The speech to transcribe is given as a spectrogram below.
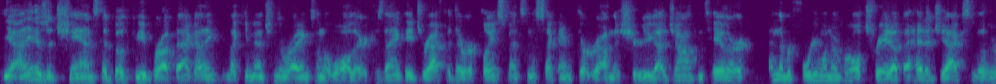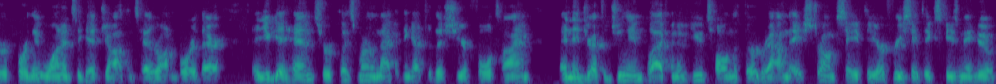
Yeah, I think there's a chance that both could be brought back. I think, like you mentioned, the writing's on the wall there because I think they drafted their replacements in the second and third round this year. You got Jonathan Taylor at number 41 overall trade up ahead of Jacksonville, who reportedly wanted to get Jonathan Taylor on board there. And you get him to replace Marlon Mack, I think, after this year full time. And they drafted Julian Blackmon of Utah in the third round, a strong safety, or free safety, excuse me, who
